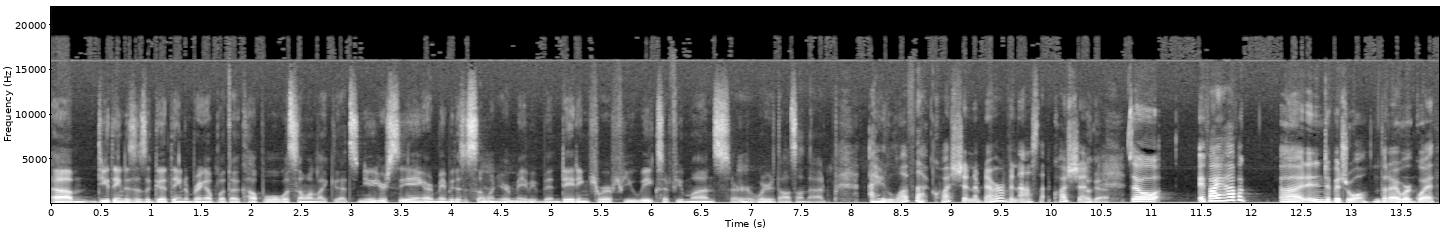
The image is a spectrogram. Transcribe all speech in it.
Um, do you think this is a good thing to bring up with a couple, with someone like that's new you're seeing, or maybe this is someone you're maybe been dating for a few weeks, a few months, or what are your thoughts on that? I love that question. I've never been asked that question. Okay. So if I have a, uh, an individual that I Mm-hmm. work with,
